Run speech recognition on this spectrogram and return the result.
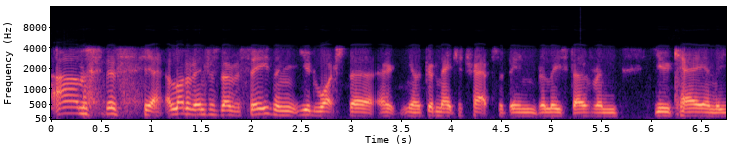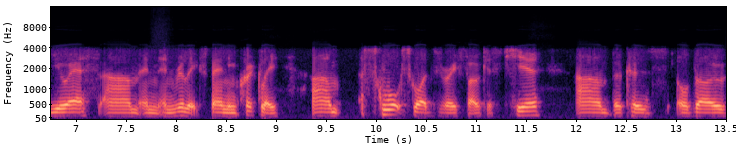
Um, there's yeah a lot of interest overseas, and you'd watch the uh, you know Goodnature traps have been released over in UK and the US, um, and and really expanding quickly. Um, Squawk Squad's very focused here um, because although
